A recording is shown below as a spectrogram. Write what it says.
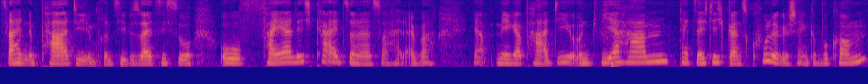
es war halt eine Party im Prinzip. Es war jetzt nicht so, oh, Feierlichkeit, sondern es war halt einfach, ja, mega Party. Und wir haben tatsächlich ganz coole Geschenke bekommen.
